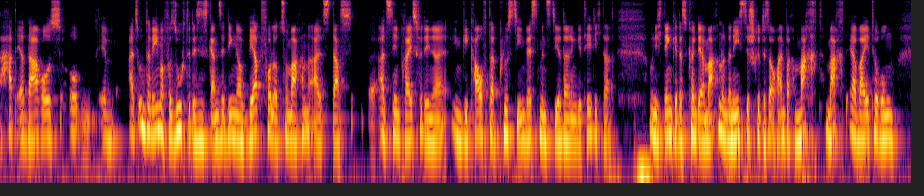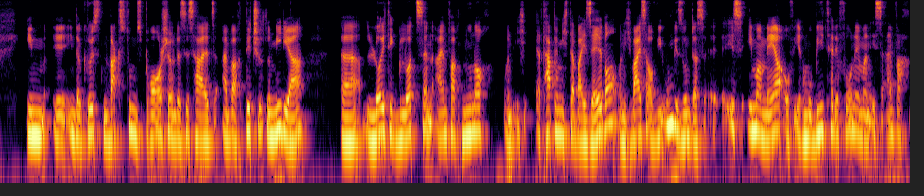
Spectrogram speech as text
hat er daraus oh, er, als Unternehmer versucht, dieses ganze Ding wertvoller zu machen als das, als den Preis, für den er ihn gekauft hat, plus die Investments, die er darin getätigt hat. Und ich denke, das könnte er machen. Und der nächste Schritt ist auch einfach Macht, Machterweiterung im, äh, in der größten Wachstumsbranche. Und das ist halt einfach Digital Media. Äh, Leute glotzen einfach nur noch und ich ertappe mich dabei selber und ich weiß auch, wie ungesund das ist, immer mehr auf ihre Mobiltelefone. Man ist einfach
